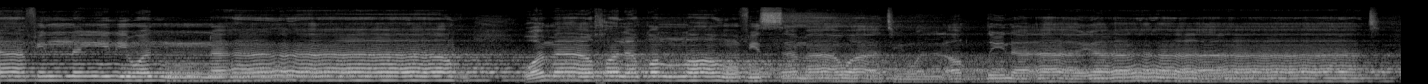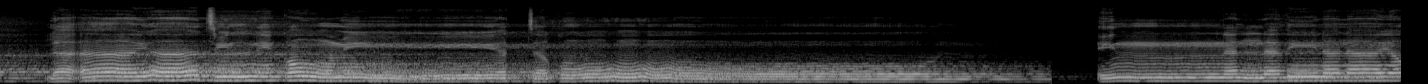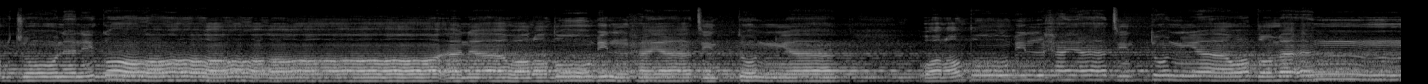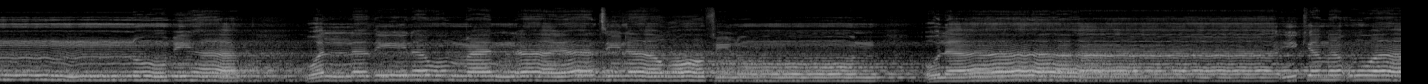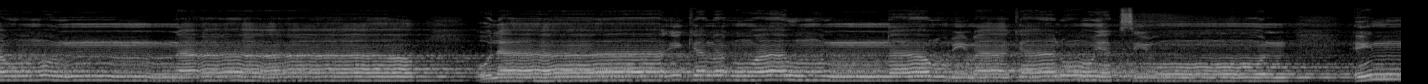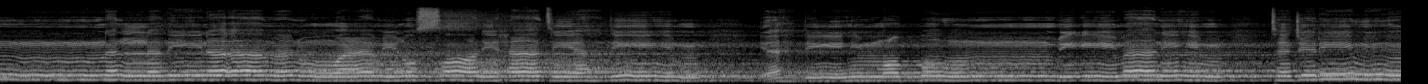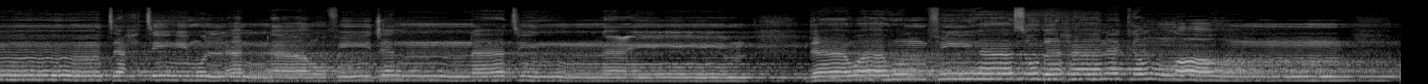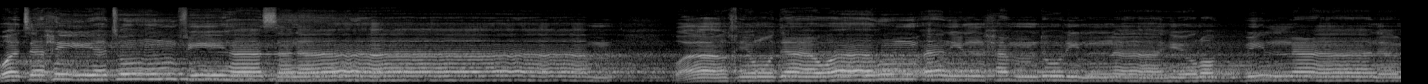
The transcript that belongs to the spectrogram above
اختلاف الليل والنهار وما خلق الله في السماوات والأرض لآيات لآيات لقوم يتقون الدنيا ورضوا بالحياة الدنيا واطمأنوا بها والذين هم عن آياتنا غافلون. أولئك مأواهم يهديهم يهديهم ربهم بإيمانهم. تجري من تحتهم الأنهار في جنات النعيم. داواهم فيها سبحانك اللهم وتحيتهم فيها سلام. لله رب العالمين.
